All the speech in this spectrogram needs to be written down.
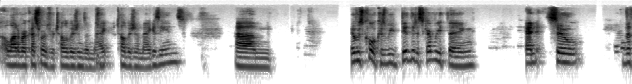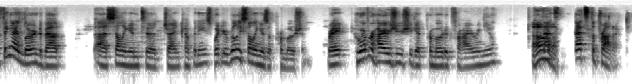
A lot of our customers were televisions and mag- television and magazines. Um, it was cool because we did the discovery thing, and so the thing I learned about uh, selling into giant companies, what you're really selling is a promotion, right? Whoever hires you should get promoted for hiring you. Oh, That's that's the product.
